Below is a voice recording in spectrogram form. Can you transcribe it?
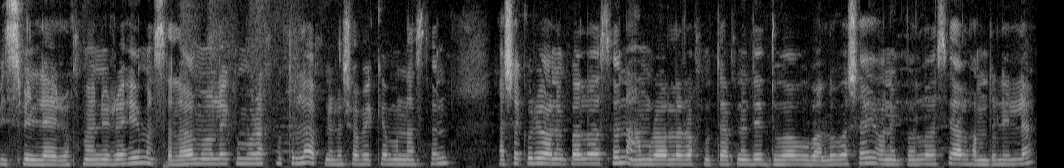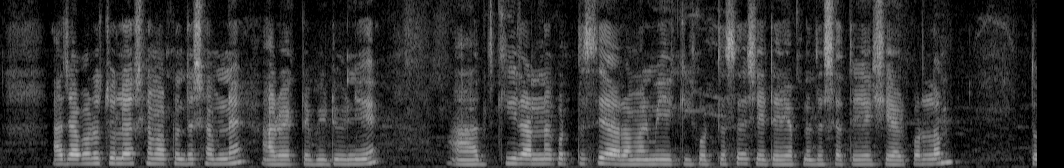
বিসমিল্লাহ রহমান রহিম। আসসালামু আলাইকুম রহমতুল্লাহ আপনারা সবাই কেমন আছেন? আশা করি অনেক ভালো আছেন। আমরা আল্লাহ রহমতে আপনাদের দোয়া ও ভালোবাসায় অনেক ভালো আছি, আলহামদুলিল্লাহ। আজ আবারও চলে আসলাম আপনাদের সামনে আরও একটা ভিডিও নিয়ে। আজ কি রান্না করতেছি আর আমার মেয়ে কি করতেছে সেটাই আপনাদের সাথে শেয়ার করলাম। তো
